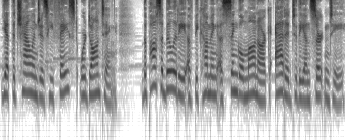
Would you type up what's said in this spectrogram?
yet the challenges he faced were daunting. The possibility of becoming a single monarch added to the uncertainty,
